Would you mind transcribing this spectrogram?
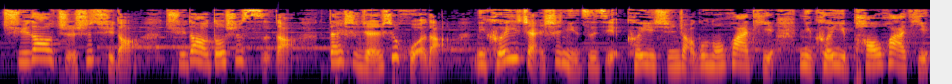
渠道只是渠道，渠道都是死的，但是人是活的。你可以展示你自己，可以寻找共同话题，你可以抛话题，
